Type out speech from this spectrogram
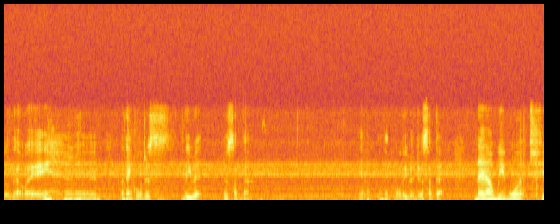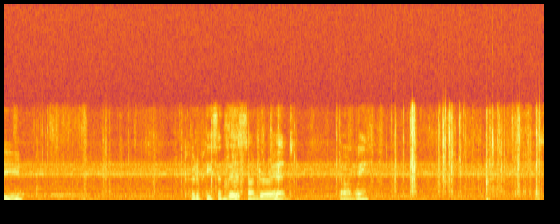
Go that way. And I think we'll just leave it just like that. Yeah, I think we'll leave it just like that. Now we want to put a piece of this under it, don't we? Just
